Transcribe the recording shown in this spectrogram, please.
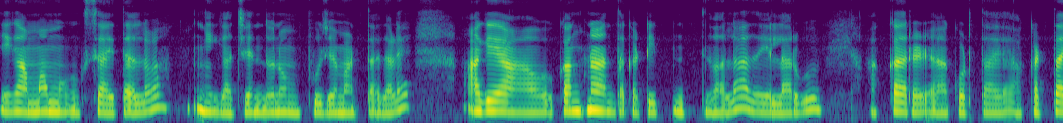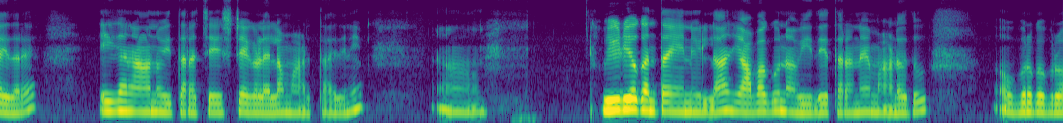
ಈಗ ಅಮ್ಮ ಮುಗಿಸಿ ಆಯ್ತಲ್ವ ಈಗ ಚೆಂದೂ ಪೂಜೆ ಮಾಡ್ತಾ ಇದ್ದಾಳೆ. ಹಾಗೆ ಕಂಕಣ ಅಂತ ಕಟ್ಟಿದ್ವಲ್ಲ, ಅದು ಎಲ್ಲರಿಗೂ ಅಕ್ಕ ಕೊಡ್ತಾ, ಕಟ್ತಾ ಇದ್ದಾರೆ. ಈಗ ನಾನು ಈ ಥರ ಚೇಷ್ಟೆಗಳೆಲ್ಲ ಮಾಡ್ತಾಯಿದ್ದೀನಿ ವೀಡಿಯೋಗಂತ ಏನೂ ಇಲ್ಲ. ಯಾವಾಗೂ ನಾವು ಇದೇ ಥರನೇ ಮಾಡೋದು. ಒಬ್ರಿಗೊಬ್ರು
